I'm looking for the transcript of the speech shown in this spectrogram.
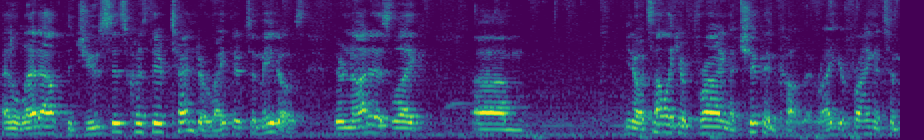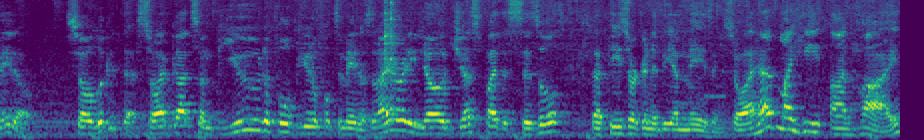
and let out the juices because they're tender, right? They're tomatoes. They're not as like, um, you know, it's not like you're frying a chicken cutlet, right? You're frying a tomato. So look at this. So I've got some beautiful, beautiful tomatoes. And I already know just by the sizzle that these are going to be amazing. So I have my heat on high.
